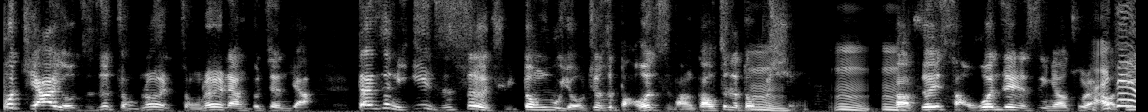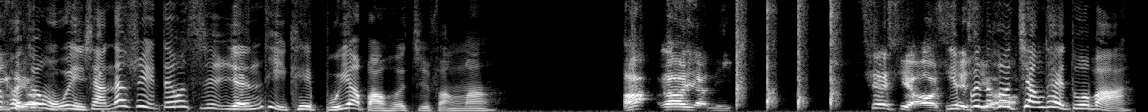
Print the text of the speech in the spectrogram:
不加油，只是总热总热量不增加。但是你一直摄取动物油，就是饱和脂肪高，这个都不行。嗯嗯。好，所以少荤这件事情要出来。哎，但是怀中，我问一下，那所以当时人体可以不要饱和脂肪吗？啊，哎呀，你谢谢啊，也不能够降太多吧。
